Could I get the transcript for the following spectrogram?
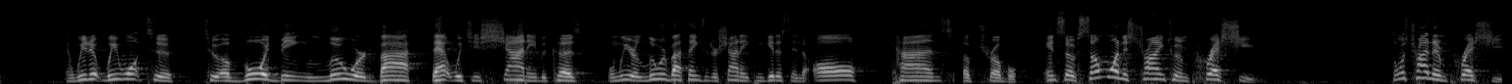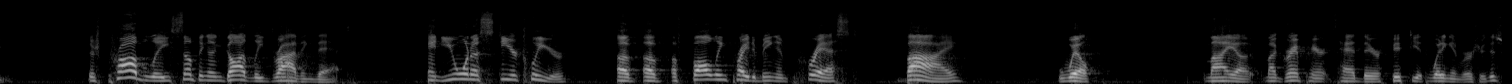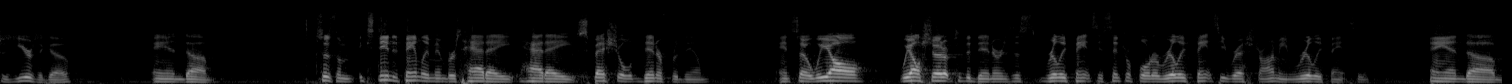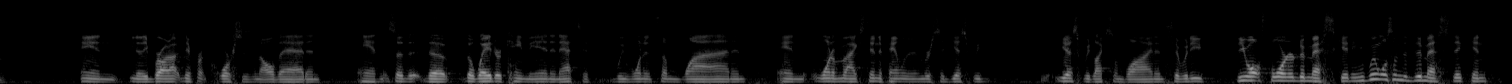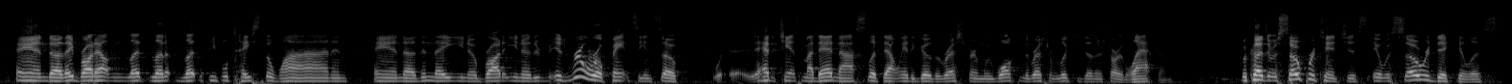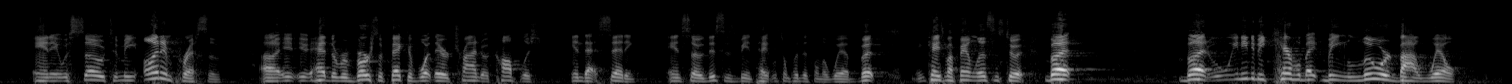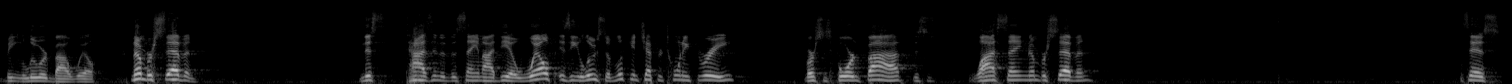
And we, we want to, to avoid being lured by that which is shiny because when we are lured by things that are shiny, it can get us into all kinds of trouble. And so if someone is trying to impress you, someone's trying to impress you, there's probably something ungodly driving that. And you want to steer clear of, of, of falling prey to being impressed by wealth. My, uh, my grandparents had their 50th wedding anniversary. This was years ago. And um, so some extended family members had a, had a special dinner for them. And so we all, we all showed up to the dinner. It's this really fancy, Central Florida, really fancy restaurant. I mean, really fancy. And um, and you know they brought out different courses and all that and and so the, the, the waiter came in and asked if we wanted some wine and and one of my extended family members said yes we yes we'd like some wine and said well, do you do you want foreign or domestic? And we want some domestic and and uh, they brought out and let, let let the people taste the wine and and uh, then they you know brought it you know it's real real fancy and so uh, had a chance my dad and I slipped out we had to go to the restroom we walked in the restroom looked at each other and started laughing. Because it was so pretentious it was so ridiculous and it was so, to me, unimpressive. Uh, it, it, had the reverse effect of what they were trying to accomplish in that setting. And so this is being taped. Let's don't put this on the web, but in case my family listens to it. But, but we need to be careful about being lured by wealth. Being lured by wealth. Number seven. This ties into the same idea. Wealth is elusive. Look in chapter 23, verses 4 and 5. This is why saying number seven. It says,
